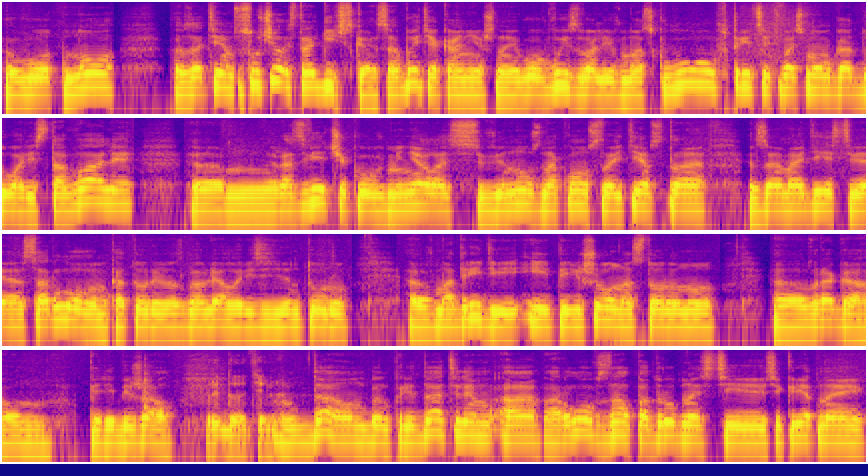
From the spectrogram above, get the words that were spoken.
Вот, но Затем случилось трагическое событие, конечно. Его вызвали в Москву в 1938 году, арестовали. Эм, разведчику вменялось в вину знакомство и темство взаимодействия с Орловым, который возглавлял резидентуру э, в Мадриде и перешел на сторону э, врага. Он перебежал. Предатель. Да, он был предателем, а Орлов знал подробности секретной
